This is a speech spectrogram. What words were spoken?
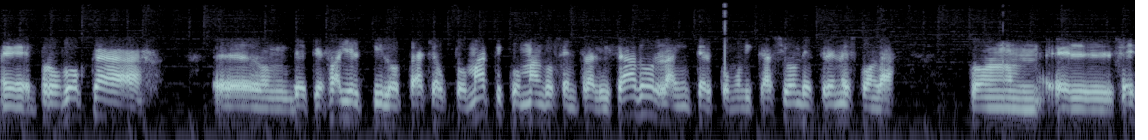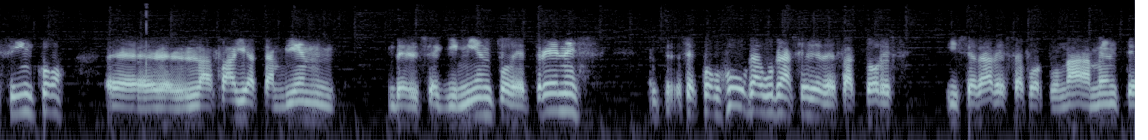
eh, provoca eh, de que falle el pilotaje automático, mando centralizado, la intercomunicación de trenes con la con el C5, la falla también del seguimiento de trenes, se conjuga una serie de factores y se da desafortunadamente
